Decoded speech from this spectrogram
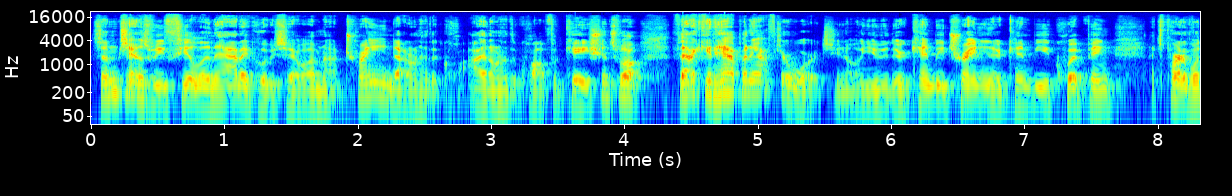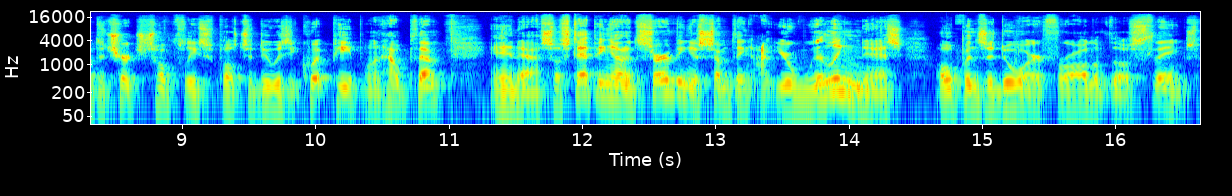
sometimes we feel inadequate. We say, "Well, I'm not trained. I don't have the I don't have the qualifications." Well, that can happen afterwards. You know, you there can be training, there can be equipping. That's part of what the church is hopefully supposed to do is equip people and help them. And uh, so, stepping out and serving is something. Uh, your willingness opens the door for all of those things.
